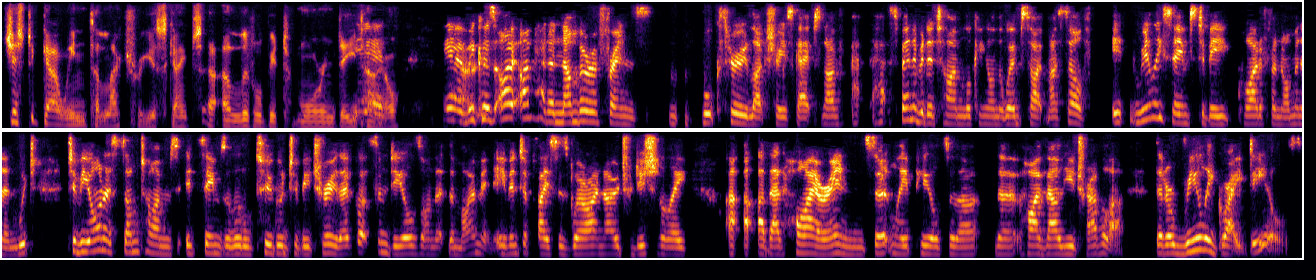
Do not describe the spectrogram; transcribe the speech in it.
just to go into Luxury Escapes a, a little bit more in detail. Yeah, uh, because I, have had a number of friends book through Luxury Escapes, and I've spent a bit of time looking on the website myself. It really seems to be quite a phenomenon, which, to be honest, sometimes it seems a little too good to be true. They've got some deals on at the moment, even to places where I know traditionally are, are that higher end and certainly appeal to the, the high value traveller that are really great deals.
